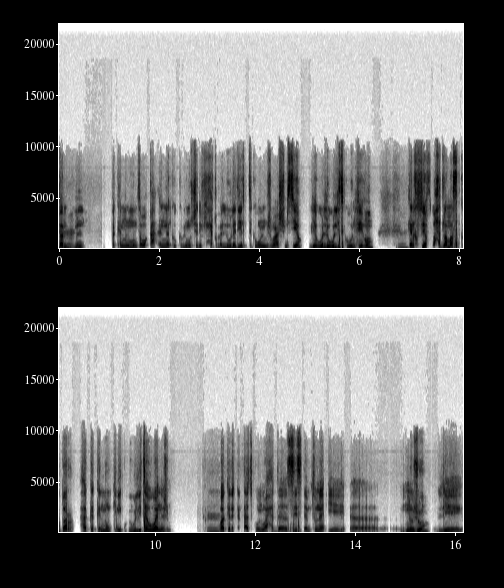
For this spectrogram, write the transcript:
فمن فكان من المتوقع أن كوكب المشتري في الحقبة الأولى ديال تكون المجموعة الشمسية اللي هو الأول اللي تكون فيهم كان خصو ياخذ واحد la masse كبر هكا كان ممكن يولي حتى هو نجم. وهكذا كانت تكون واحد système ثنائي آه، نجوم اللي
